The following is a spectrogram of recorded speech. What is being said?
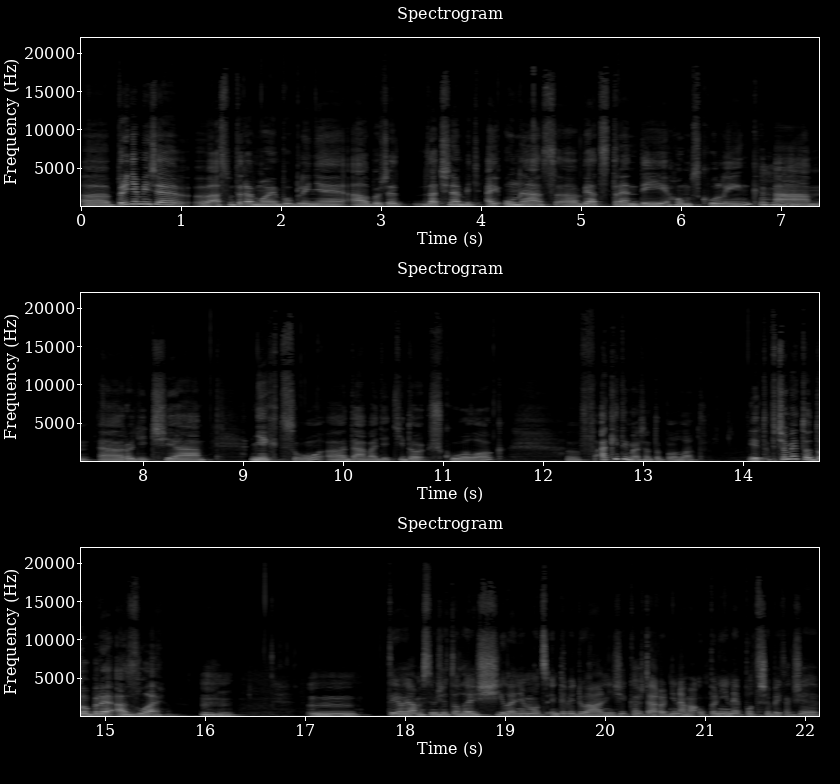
Uh, príde mi, že uh, aspoň teda v mojej bubline, alebo že začína byť aj u nás uh, viac trendy homeschooling mm-hmm. a uh, rodičia nechcú uh, dávať deti do škôlok. V aký ty máš na to pohled? Je to, v čom je to dobré a zlé? Mm-hmm. Mm, ty já myslím, že tohle je šíleně moc individuální, že každá rodina má úplně jiné potřeby, takže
